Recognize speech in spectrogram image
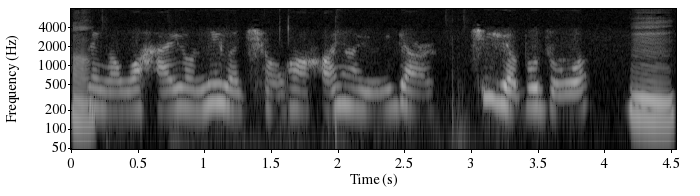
那个我还有那个情况，好像有一点气血不足。嗯。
